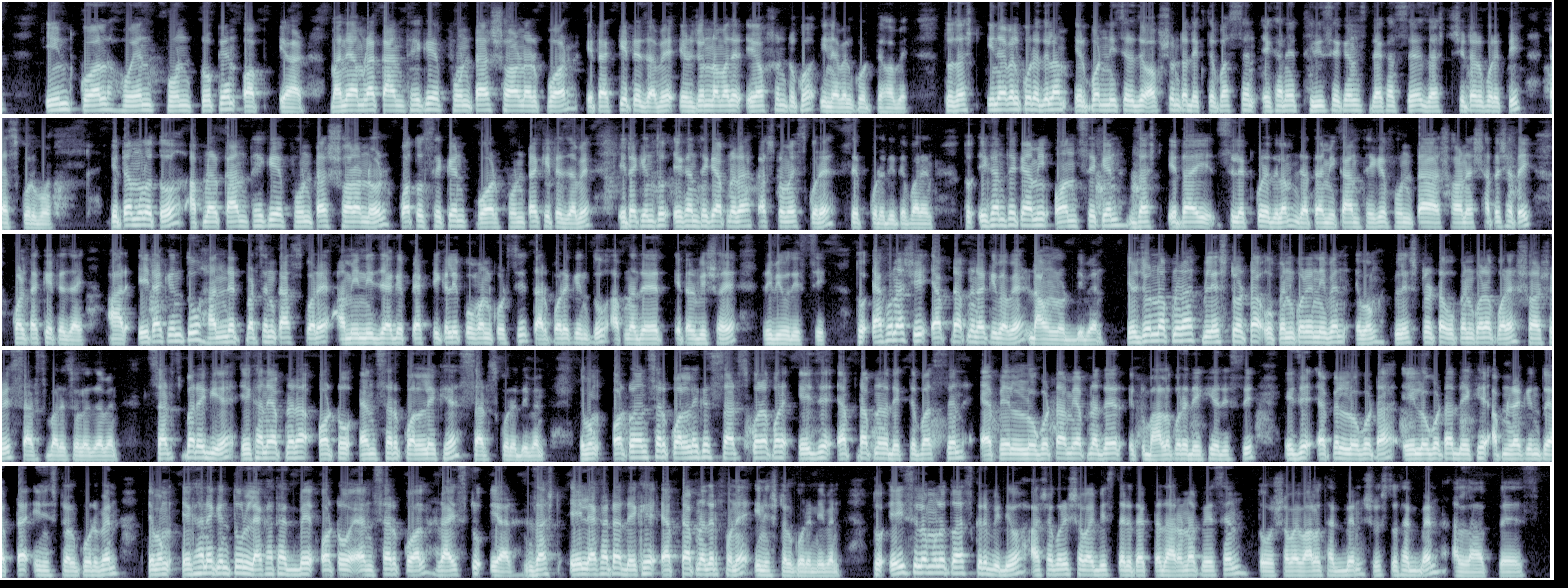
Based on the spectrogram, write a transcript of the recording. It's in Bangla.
in call when phone taken off ear মানে আমরা কান থেকে ফোনটা সরানোর পর এটা কেটে যাবে। এর জন্য আমাদের এই অপশনটুকু ইনেবল করতে হবে। তো জাস্ট ইনেবল করে দিলাম। এরপর নিচের যে অপশনটা দেখতে পাচ্ছেন, এখানে থ্রি সেকেন্ডস দেখাচ্ছে। জাস্ট সেটার উপর একটি টাচ করব। এটা মূলত আপনার কান থেকে ফোনটা সরানোর কত সেকেন্ড পর ফোনটা কেটে যাবে, এটা কিন্তু এখান থেকে আপনারা কাস্টমাইজ করে সেভ করে দিতে পারেন। তো এখান থেকে আমি ওয়ান সেকেন্ড জাস্ট এটাই সিলেক্ট করে দিলাম, যাতে আমি কান থেকে ফোনটা সরানোর সাথে সাথেই কলটা কেটে যায়। আর এটা কিন্তু হান্ড্রেড পার্সেন্ট কাজ করে, আমি নিজে আগে প্র্যাকটিক্যালি প্রমাণ করছি, তারপরে কিন্তু আপনাদের এটার বিষয়ে রিভিউ দিচ্ছি। তো এখন আসি অ্যাপটা আপনারা কীভাবে ডাউনলোড দিবেন। এর জন্য আপনারা প্লে স্টোরটা ওপেন করে নেবেন এবং প্লে স্টোরটা ওপেন করার পরে সরাসরি সার্চ বারে চলে যাবেন। সার্চ বারে গিয়ে এখানে আপনারা অটো অ্যান্সার কল লিখে সার্চ করে দিবেন। এবং অটো অ্যান্সার কল লিখে সার্চ করার পরে এই যে অ্যাপটা আপনারা দেখতে পাচ্ছেন অ্যাপের লোগোটা আমি আপনাদের একটু ভালো করে দেখিয়ে দিচ্ছি। এই যে অ্যাপের লোগোটা এই লোগোটা দেখে আপনারা কিন্তু অ্যাপটা ইনস্টল করবেন। এবং এখানে কিন্তু লেখা থাকবে auto answer call raise to ear just এই লেখাটা দেখে অ্যাপটা আপনাদের ফোনে ইনস্টল করে নেবেন। তো এই ছিল মূলত আজকের ভিডিও আশা করি সবাই বিস্তারিত একটা ধারণা পেয়েছেন। তো সবাই ভালো থাকবেন, সুস্থ থাকবেন। আল্লাহ হাফেজ।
